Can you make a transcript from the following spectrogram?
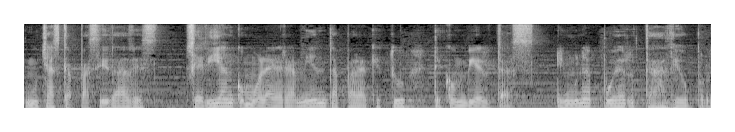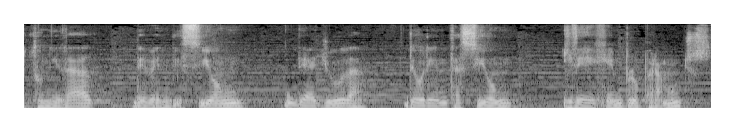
muchas capacidades, serían como la herramienta para que tú te conviertas en una puerta de oportunidad, de bendición, de ayuda, de orientación y de ejemplo para muchos,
